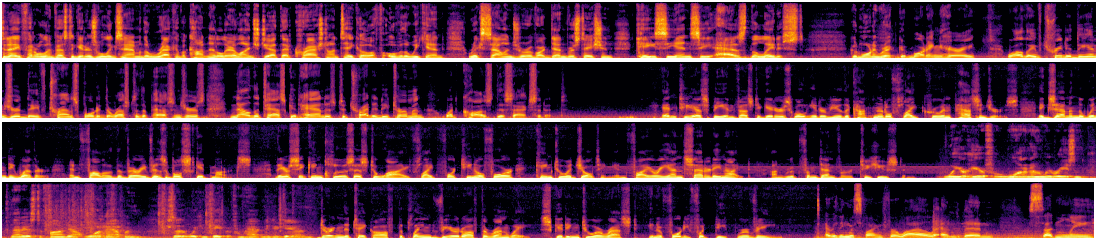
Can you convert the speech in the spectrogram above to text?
Today, federal investigators will examine the wreck of a Continental Airlines jet that crashed on takeoff over the weekend. Rick Sallinger of our Denver station, KCNC, has the latest. Good morning, Rick. Good morning, Harry. Well, they've treated the injured, they've transported the rest of the passengers. Now the task at hand is to try to determine what caused this accident. NTSB investigators will interview the Continental flight crew and passengers, examine the windy weather, and follow the very visible skid marks. They are seeking clues as to why Flight 1404 came to a jolting and fiery end Saturday night en route from Denver to Houston. We are here for one and only reason, that is to find out what happened so that we can keep it from happening again. During the takeoff, the plane veered off the runway, skidding to a rest in a 40 foot deep ravine. Everything was fine for a while, and then suddenly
